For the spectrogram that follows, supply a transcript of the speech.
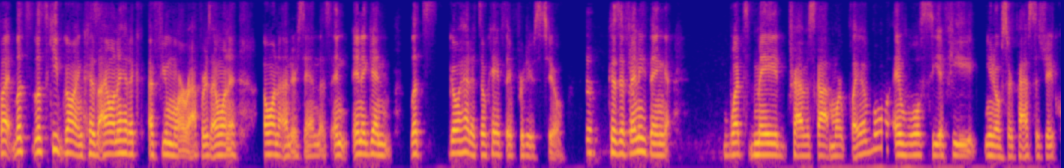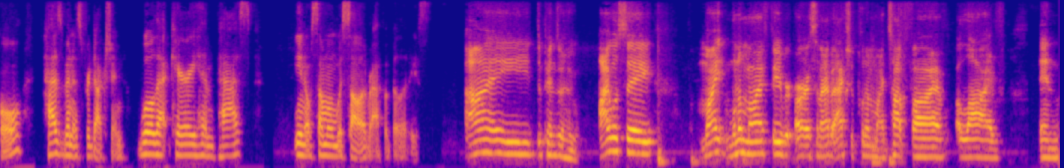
but let's let's keep going because I want to hit a, a, few more rappers. I want to I want to understand this, and and again, let's go ahead. It's okay if they produce too, because sure. if anything, what's made Travis Scott more playable, and we'll see if he, you know, surpasses J. Cole, has been his production. Will that carry him past, you know, someone with solid rap abilities? I depends on who. I would say my one of my favorite artists, and I've actually put in my top five alive, And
